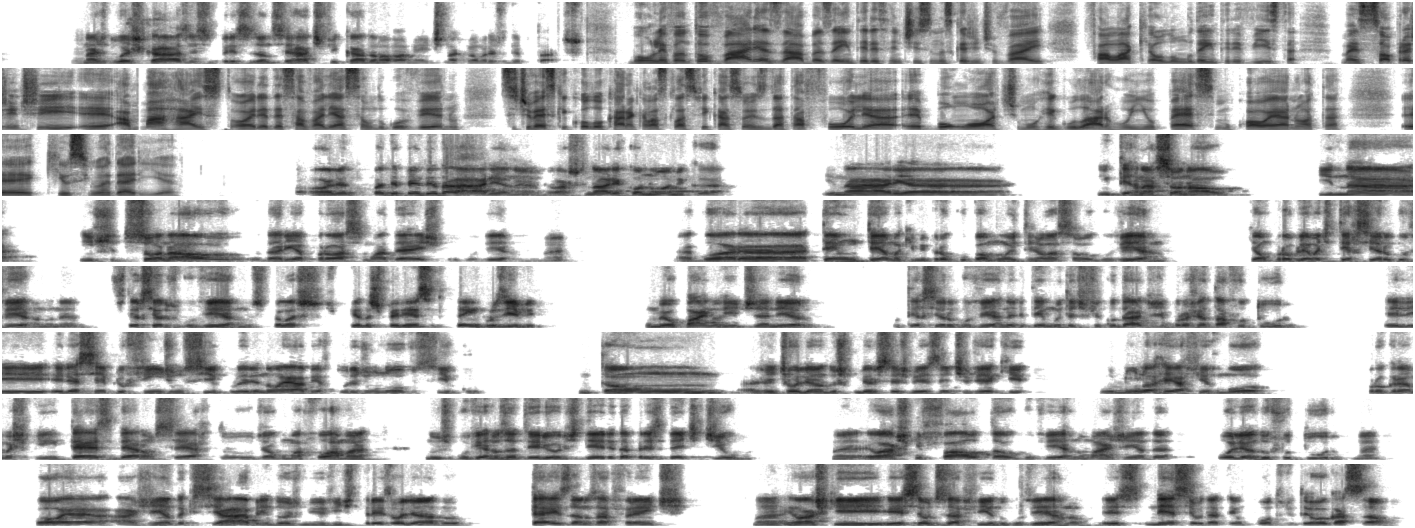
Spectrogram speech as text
nas duas casas e precisando ser ratificada novamente na Câmara dos Deputados. Bom, levantou várias abas aí interessantíssimas que a gente vai falar aqui ao longo da entrevista, mas só para a gente é, amarrar a história dessa avaliação do governo, se tivesse que colocar naquelas classificações do Datafolha, é, bom, ótimo, regular, ruim ou péssimo, qual é a nota é, que o senhor daria? Olha, vai depender da área, né? Eu acho que na área econômica e na área internacional e na institucional, eu daria próximo a 10 para o governo. Né? Agora, tem um tema que me preocupa muito em relação ao governo, que é um problema de terceiro governo. Né? Os terceiros governos, pelas, pela experiência que tem, inclusive o meu pai no Rio de Janeiro, o terceiro governo ele tem muita dificuldade de projetar futuro. Ele, ele é sempre o fim de um ciclo, ele não é a abertura de um novo ciclo. Então, a gente olhando os primeiros seis meses, a gente vê que o Lula reafirmou programas que, em tese, deram certo, de alguma forma, nos governos anteriores dele e da presidente Dilma. Né? Eu acho que falta ao governo uma agenda olhando o futuro. Né? Qual é a agenda que se abre em 2023, olhando dez anos à frente? Né? Eu acho que esse é o desafio do governo. Esse, nesse eu ainda tenho um ponto de interrogação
